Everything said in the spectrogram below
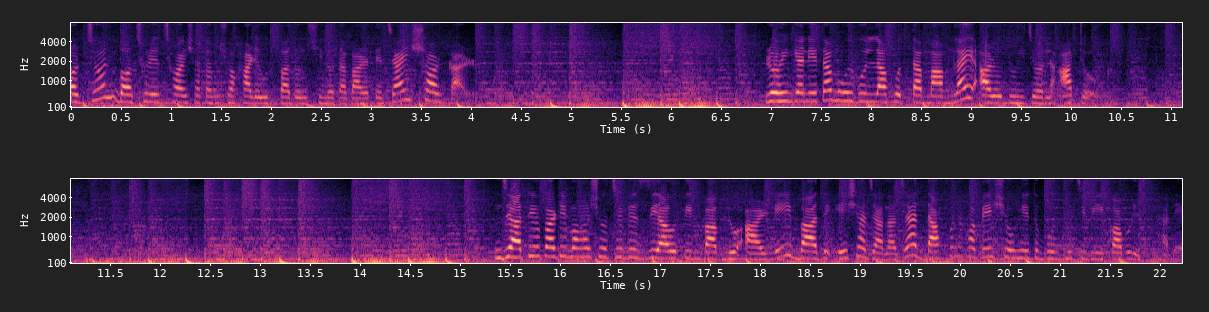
অর্জন, বছরে ছয় শতাংশ হারে উৎপাদনশীলতা বাড়াতে চায় সরকার। রোহিঙ্গা নেতা মহিবুল্লাহ হত্যা মামলায় আরও দুইজন আটক। জাতীয় পার্টি মহাসচিব জিয়াউদ্দিন বাবলু আর নেই। বাদ এশা জানাজা দাফন হবে শহীদ বুদ্ধিজীবী কবরস্থানে।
